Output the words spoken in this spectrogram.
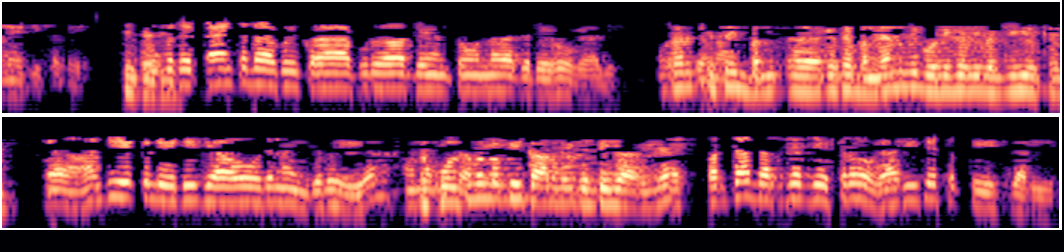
ਨੇ ਜੀ ਹੈ ਉਹ ਕਿਤੇ ਟੈਂਟ ਦਾ ਕੋਈ ਕਿਰਾਇਆ ਕੁਰਾ ਦੇਣ ਤੋਂ ਉਹਨਾਂ ਦਾ ਕਿਤੇ ਹੋ ਗਿਆ ਜੀ। ਸਰ ਕਿਸੇ ਕਿਸੇ ਬੰਦਿਆਂ ਨੂੰ ਵੀ ਗੋਲੀ ਗੋਲੀ ਵੱਜੀ ਉੱਥੇ? ਹਾਂਜੀ ਇੱਕ ਲੇਡੀ ਜਾ ਉਹਦੇ ਨਾਲ ਇੰਜਰ ਹੋਈ ਆ। ਪੁਲਿਸ ਵੱਲੋਂ ਕੀ ਕਾਰਵਾਈ ਕੀਤੀ ਜਾ ਰਹੀ ਹੈ? ਪਰਚਾ ਦਰਜ ਰਜਿਸਟਰ ਹੋ ਗਿਆ ਜੀ ਤੇ ਤਫਤੀਸ਼ ਜਾਰੀ ਹੈ।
